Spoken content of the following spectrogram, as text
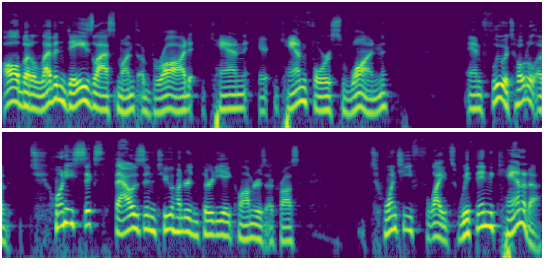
all but 11 days last month abroad, Can Can Force One, and flew a total of 26,238 kilometers across 20 flights within Canada,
